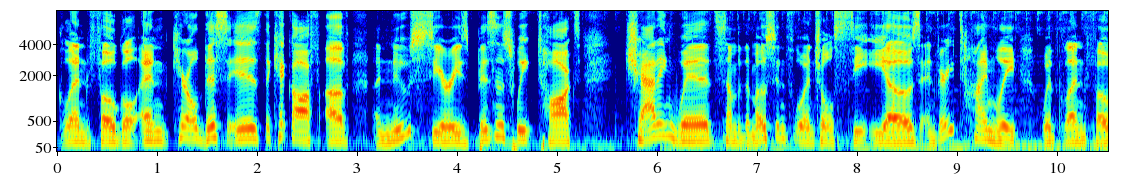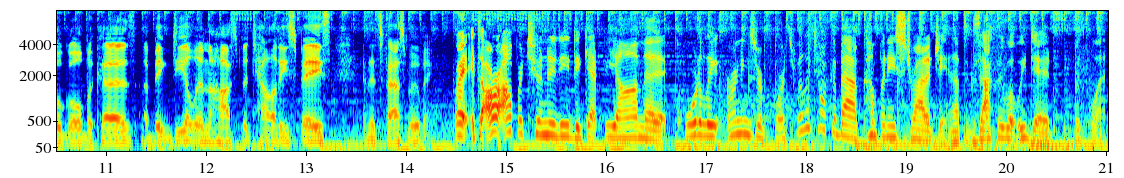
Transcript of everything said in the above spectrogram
Glenn Fogel. And Carol, this is the kickoff of a new series, Businessweek Talks chatting with some of the most influential CEOs and very timely with Glenn Fogel because a big deal in the hospitality space and it's fast moving. Right. It's our opportunity to get beyond the quarterly earnings reports, really talk about company strategy. And that's exactly what we did with Glenn.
